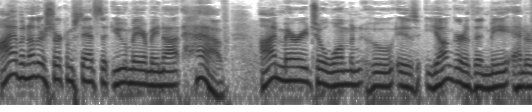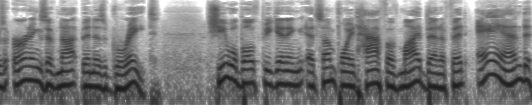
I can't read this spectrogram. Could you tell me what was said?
I have another circumstance that you may or may not have. I'm married to a woman who is younger than me and her earnings have not been as great she will both be getting at some point half of my benefit and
